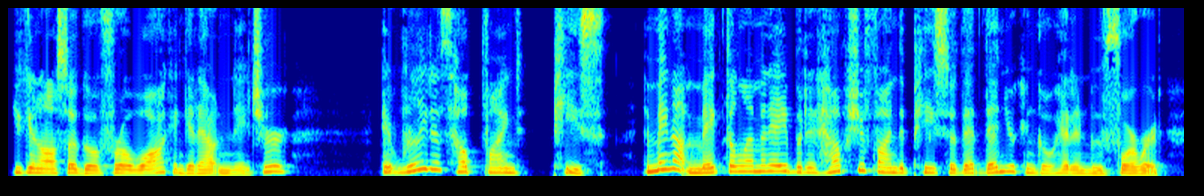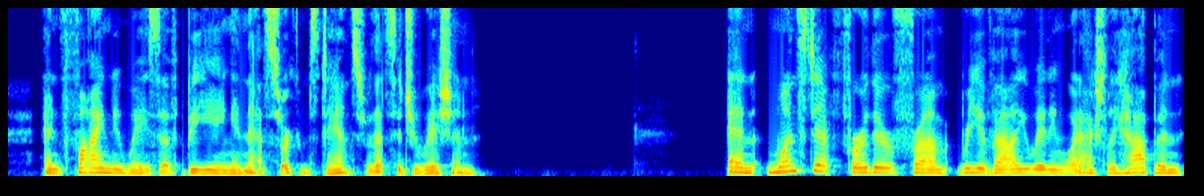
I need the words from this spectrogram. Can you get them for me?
You can also go for a walk and get out in nature. It really does help find peace. It may not make the lemonade, but it helps you find the peace so that then you can go ahead and move forward and find new ways of being in that circumstance or that situation. And one step further from reevaluating what actually happened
